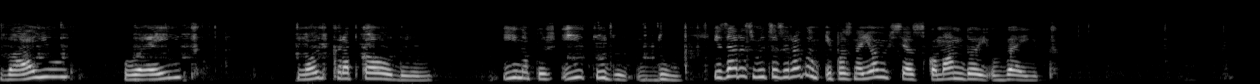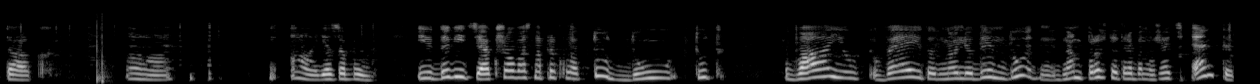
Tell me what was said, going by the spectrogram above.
while wait 0.1. І напиш і to do. І зараз ми це зробимо і познайомимося з командою wait. Так. Ага. А, я забув. І дивіться, якщо у вас, наприклад, тут do, тут while, wait, 01 do, нам просто треба нажати Enter,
